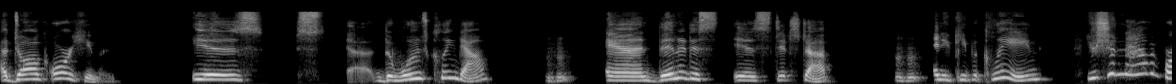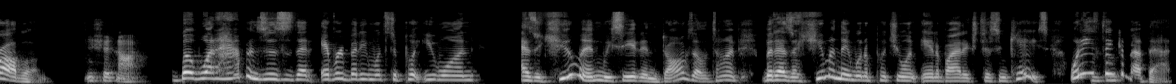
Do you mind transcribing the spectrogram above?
a dog or a human is uh, the wounds cleaned out Mhm. and then it is is stitched up Mhm. and you keep it clean, you shouldn't have a problem. You should not. But what happens is, is that everybody wants to put you on as a human. We see it in the dogs all the time, but as a human, they want to put you on antibiotics just in case. What do you think about that?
